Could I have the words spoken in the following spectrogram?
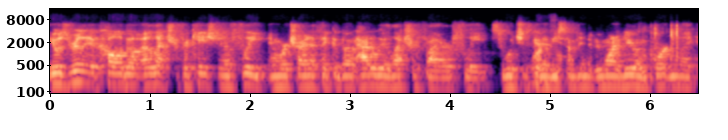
it was really a call about electrification of fleet and we're trying to think about how do we electrify our fleets which is going to be something that we want to do importantly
